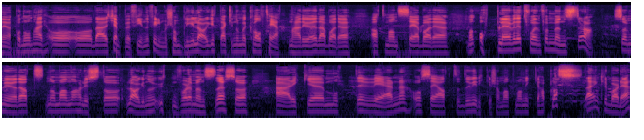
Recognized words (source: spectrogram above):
ned på noen her. Og, og det er kjempefine filmer som blir laget. Det er ikke noe med kvaliteten her å gjøre. Det er bare at man ser bare Man opplever et form for mønster, da. Som gjør at når man har lyst til å lage noe utenfor det mønsteret, så er det ikke motiverende å se at det virker som at man ikke har plass. Det er egentlig bare det.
